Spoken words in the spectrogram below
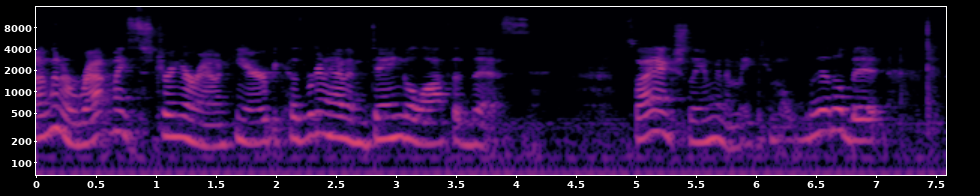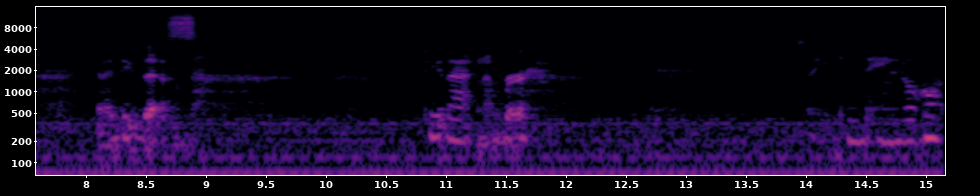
I'm gonna wrap my string around here because we're gonna have him dangle off of this. So I actually am gonna make him a little bit, I'm gonna do this. Do that number so he can dangle.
